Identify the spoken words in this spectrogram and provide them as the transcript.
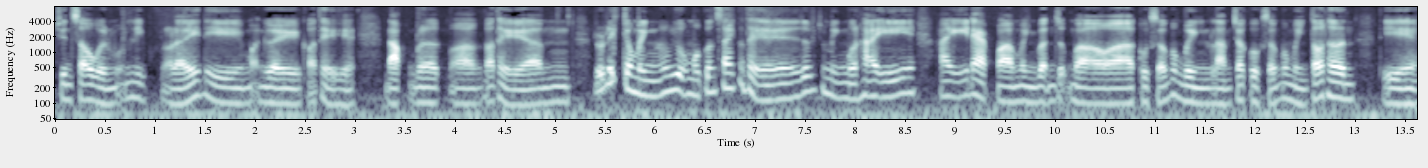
chuyên sâu về mỗi lĩnh vực nào đấy thì mọi người có thể đọc được uh, có thể um, rút ích cho mình ví dụ một cuốn sách có thể giúp cho mình một hai ý hai ý đẹp và mình vận dụng vào uh, cuộc sống của mình làm cho cuộc sống của mình tốt hơn. Thì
